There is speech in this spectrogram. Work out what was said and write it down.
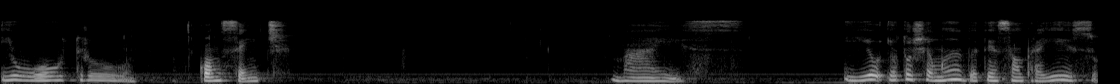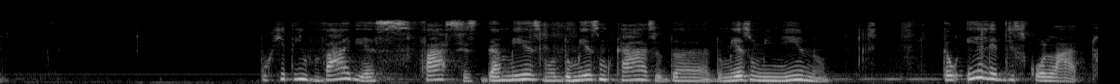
e o outro consente. Mas, e eu estou chamando atenção para isso porque tem várias faces da mesmo, do mesmo caso, da, do mesmo menino. Então, ele é descolado.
